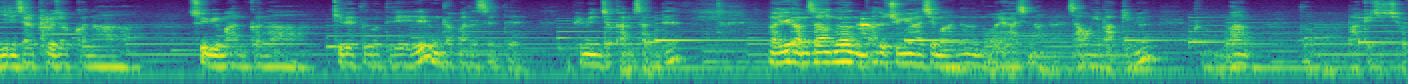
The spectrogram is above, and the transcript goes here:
일이 잘 풀어졌거나 수입이 많거나 기대했던 것들이 응답받았을 때 표면적 감사인데 아, 이 감사는 아주 중요하지만은 오래 가진 않아요. 상황이 바뀌면 금방 또 바뀌어지죠.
